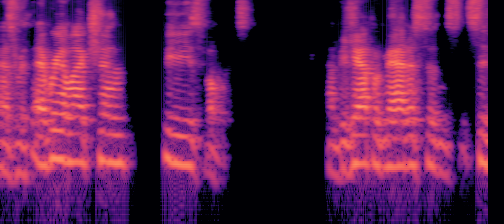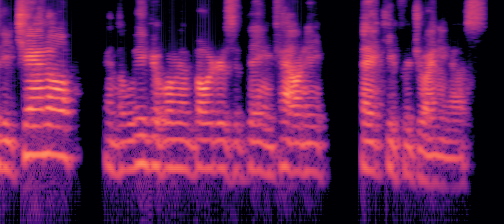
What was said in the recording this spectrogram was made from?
As with every election, please vote. On behalf of Madison's City Channel and the League of Women Voters of Dane County, thank you for joining us.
